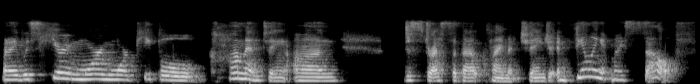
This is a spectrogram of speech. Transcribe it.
when I was hearing more and more people commenting on distress about climate change and feeling it myself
